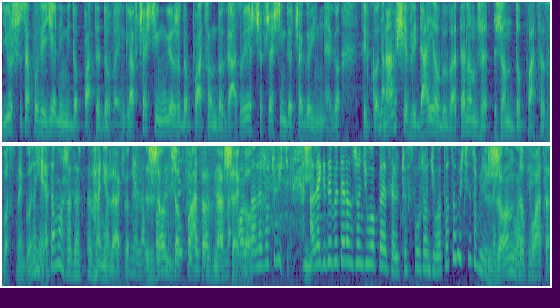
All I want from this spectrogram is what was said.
Już zapowiedzieli mi dopłatę do węgla, wcześniej mówią, że dopłacą do gazu, jeszcze wcześniej do czego innego, tylko no. nam się wydaje, obywatele, obywatelom, że rząd dopłaca z własnego. No nie. wiadomo, że do, Panie redaktor, nie, no, rząd dopłaca z naszego. On należy oczywiście. I Ale gdyby teraz rządziło PSL, czy współrządziło, to co byście zrobili w Rząd dopłaca,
